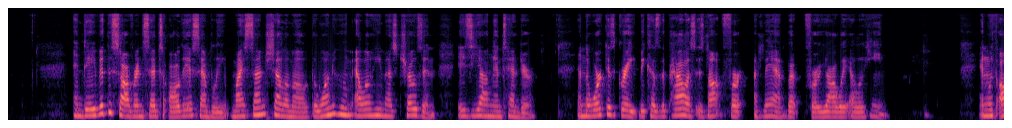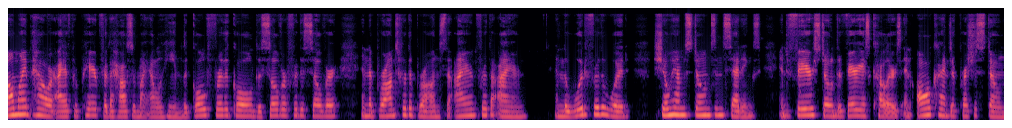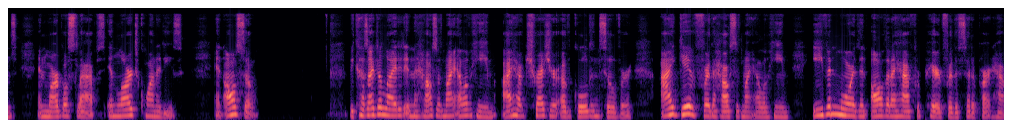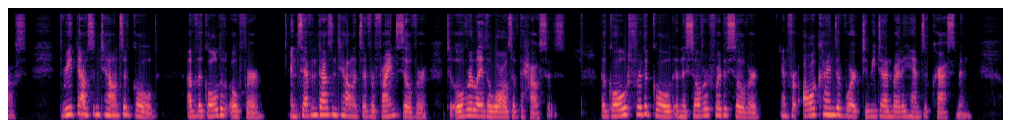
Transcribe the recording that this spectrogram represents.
And David the sovereign said to all the assembly, My son Shelomo, the one whom Elohim has chosen, is young and tender. And the work is great because the palace is not for a man, but for Yahweh Elohim. And with all my power I have prepared for the house of my Elohim the gold for the gold, the silver for the silver, and the bronze for the bronze, the iron for the iron, and the wood for the wood, shoham stones and settings, and fair stones of various colors, and all kinds of precious stones, and marble slabs, in large quantities. And also, because I delighted in the house of my Elohim, I have treasure of gold and silver. I give for the house of my Elohim even more than all that I have prepared for the set apart house. Three thousand talents of gold, of the gold of Ophir, and seven thousand talents of refined silver to overlay the walls of the houses. The gold for the gold, and the silver for the silver, and for all kinds of work to be done by the hands of craftsmen.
